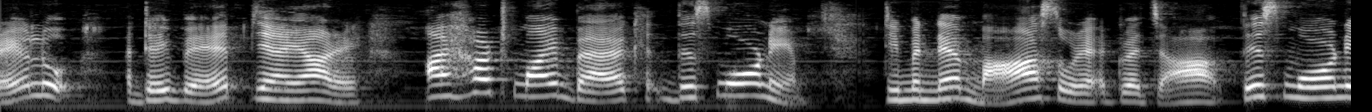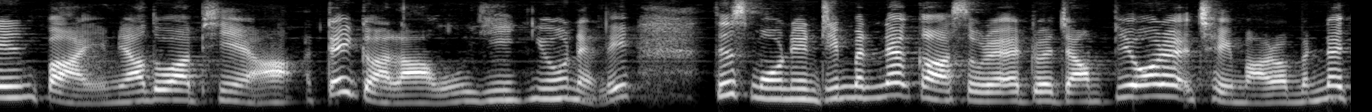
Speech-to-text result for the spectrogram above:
တယ်လို့အတိတ်ပဲပြန်ရတယ် I hurt my back this morning ဒီမနေ့မှာဆိုတဲ့အတွက်ကြောင့် this morning ပါရင်များသောအားဖြင့်အတိတ်ကာလကိုရည်ညွှန်းတယ်လေ this morning ဒီမနေ့ကဆိုတဲ့အတွက်ကြောင့်ပြောတဲ့အချိန်မှာတော့မနေ့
